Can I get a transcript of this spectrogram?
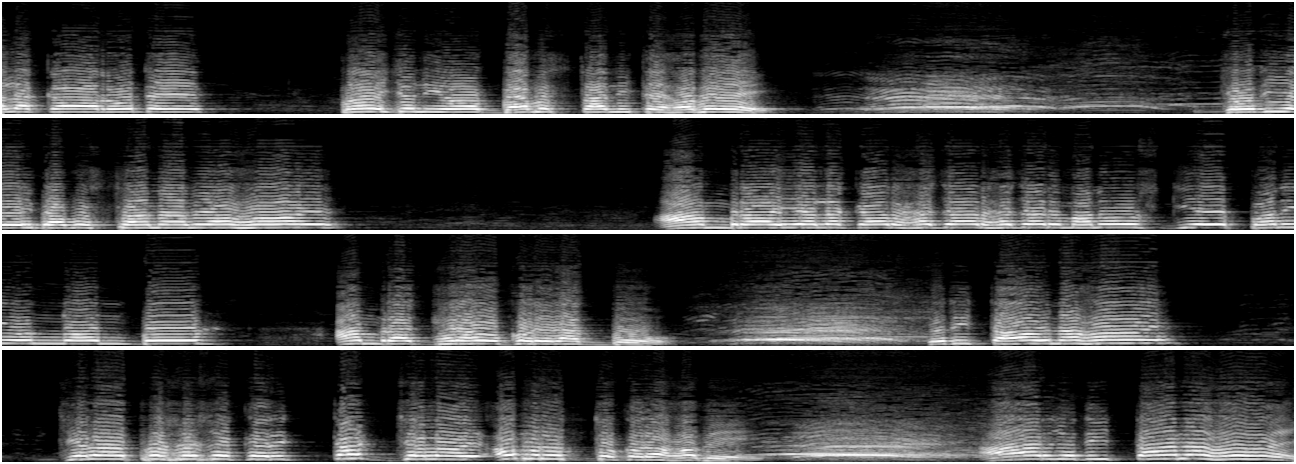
এলাকা রোধে প্রয়োজনীয় ব্যবস্থা নিতে হবে। যদি এই ব্যবস্থা না নেওয়া হয়, আমরা এই এলাকার হাজার হাজার মানুষ গিয়ে পানি উন্নয়ন বোর্ড আমরা ঘেরাও করে রাখব। যদি তাও না হয়, জেলা প্রশাসকের কার্যালয় অবরুদ্ধ করা হবে। আর যদি তা না হয়,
